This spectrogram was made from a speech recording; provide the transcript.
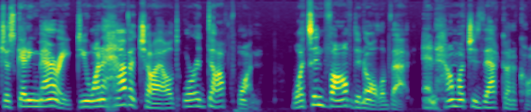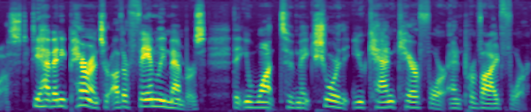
just getting married, do you want to have a child or adopt one? What's involved in all of that? And how much is that going to cost? Do you have any parents or other family members that you want to make sure that you can care for and provide for?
